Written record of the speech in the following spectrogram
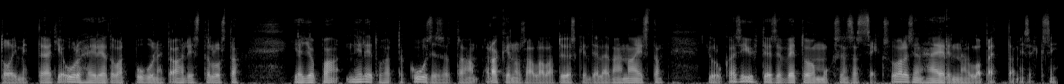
toimittajat ja urheilijat ovat puhuneet ahdistelusta ja jopa 4600 rakennusalalla työskentelevää naista julkaisi yhteisen vetoomuksensa seksuaalisen häirinnän lopettamiseksi.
